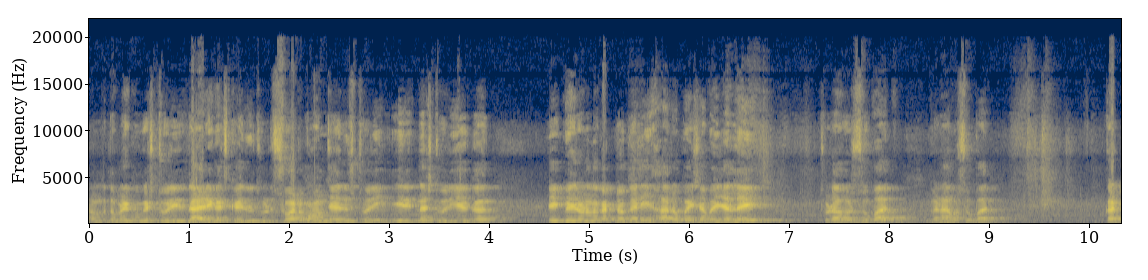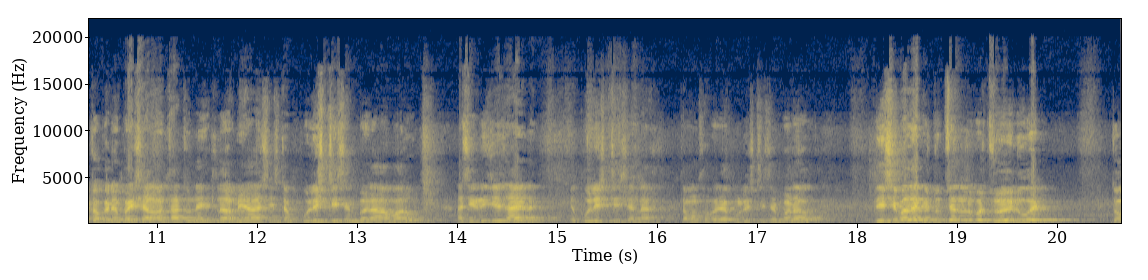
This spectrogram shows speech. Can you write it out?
આમ તમને કોઈ સ્ટોરી ડાયરેક્ટ જ કહી દઉં, થોડું શોર્ટમાં સમજાવી દઉં સ્ટોરી એ રીતના સ્ટોરી એક એક બે જણાનો કટ્ટો કરી, હારો પૈસા પૈસા લઈ થોડા વર્ષો બાદ, ઘણા વર્ષો બાદ કટ્ટો કરીને પૈસા આવવાનું થતું નહીં, એટલે અમે આ સિસ્ટમ પોલીસ સ્ટેશન બનાવ અમારું. આ સીડી જે થાય ને, એ પોલીસ સ્ટેશન તમને ખબર છે પોલીસ સ્ટેશન બનાવ. દેશી યુટ્યુબ ચેનલ ઉપર જોયેલું હોય, તો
